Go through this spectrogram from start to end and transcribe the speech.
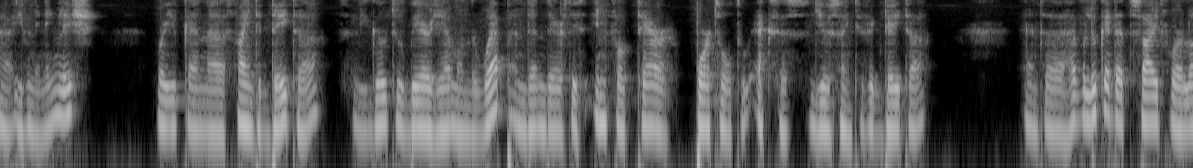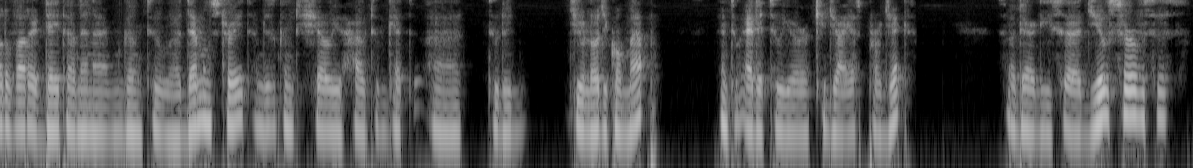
uh, even in English, where you can uh, find the data. So you go to BRGM on the web and then there's this Infoterre portal to access geoscientific data. And uh, have a look at that site for a lot of other data than I'm going to uh, demonstrate. I'm just going to show you how to get to the geological map and to add it to your QGIS project. So there are these uh, geo. There's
